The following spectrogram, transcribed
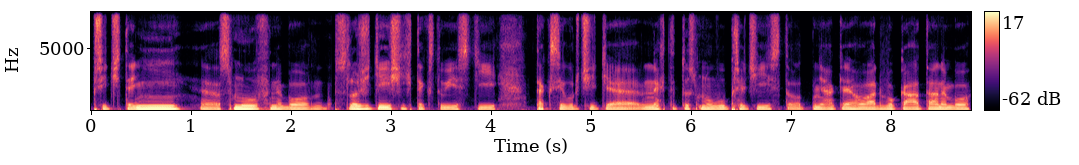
při čtení eh, smluv nebo složitějších textů jistí, tak si určitě nechte tu smlouvu přečíst od nějakého advokáta nebo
